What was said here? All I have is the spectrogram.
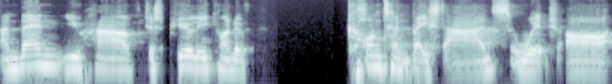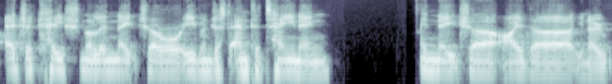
And then you have just purely kind of content based ads, which are educational in nature or even just entertaining in nature, either, you know,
